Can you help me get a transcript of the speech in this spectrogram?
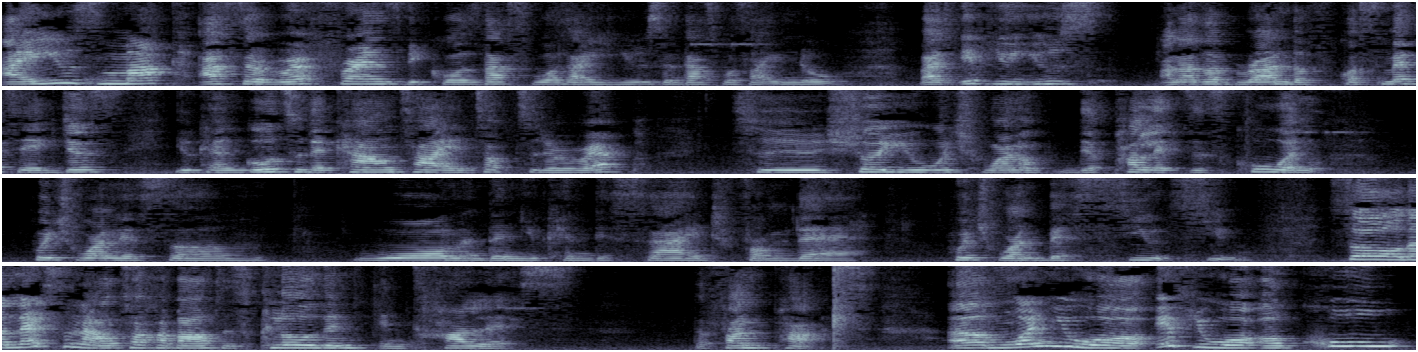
I use MAC as a reference because that's what I use and that's what I know. But if you use another brand of cosmetic, just you can go to the counter and talk to the rep to show you which one of the palettes is cool and which one is um, warm and then you can decide from there which one best suits you. So the next thing I'll talk about is clothing in colors. The fun part. Um, when you are, if you are a cool,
